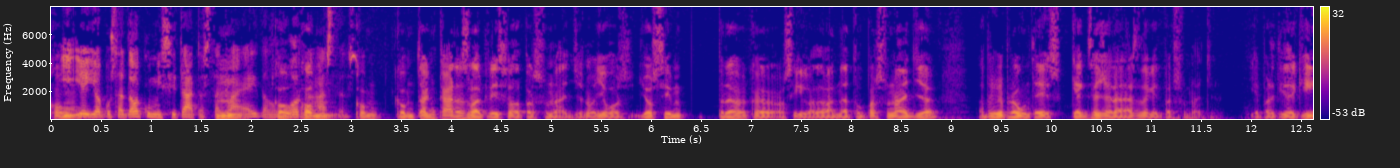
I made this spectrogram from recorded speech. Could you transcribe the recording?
Com... I, I al costat de la comicitat, està clar, eh? i de com, l'humor com, gastes. com, com t'encares la creació del personatge, no? Llavors, jo sempre, que, o sigui, davant de tot personatge, la primera pregunta és què exageraràs d'aquest personatge? I a partir d'aquí...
